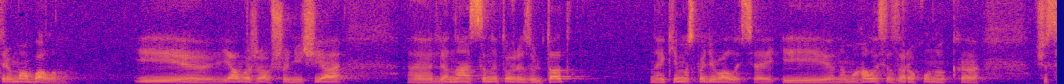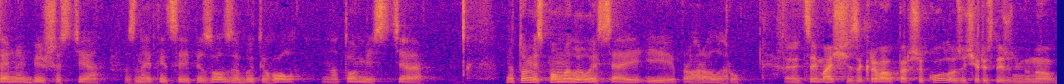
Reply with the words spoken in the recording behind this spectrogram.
трьома балами. І я вважав, що нічия для нас це не той результат, на який ми сподівалися, і намагалися за рахунок е, чисельної більшості знайти цей епізод, забити гол. Натомість, е, натомість помилилися і програли гру. Е, Цей матч закривав перше коло, вже через тиждень воно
